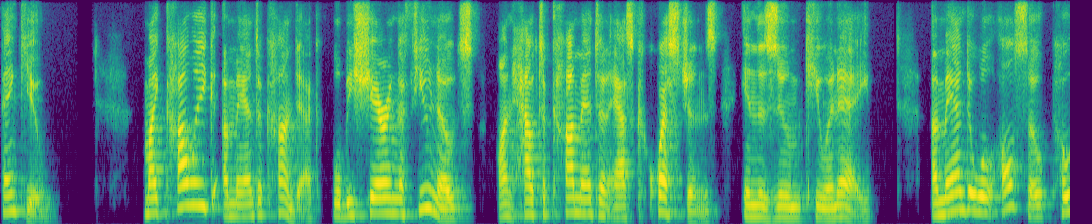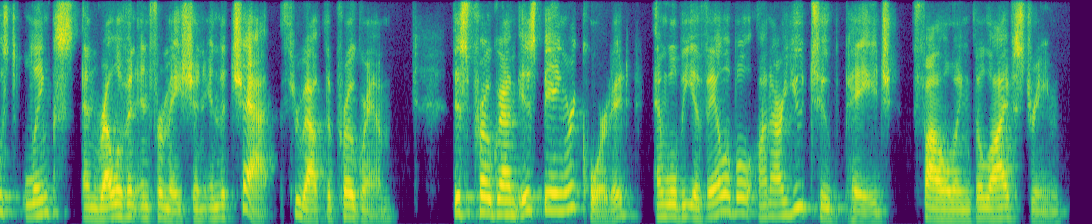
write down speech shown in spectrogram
Thank you. My colleague Amanda Kondek will be sharing a few notes on how to comment and ask questions in the Zoom Q&A. Amanda will also post links and relevant information in the chat throughout the program. This program is being recorded and will be available on our YouTube page following the live stream.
